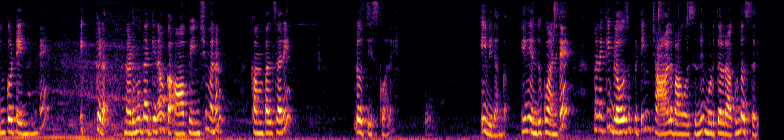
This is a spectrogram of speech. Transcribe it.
ఇంకోటి ఏంటంటే ఇక్కడ నడుము దగ్గర ఒక హాఫ్ ఇంచ్ మనం కంపల్సరీ లో తీసుకోవాలి. ఈ విధంగా. ఇది ఎందుకు అంటే మనకి బ్లౌజ్ ఫిట్టింగ్ చాలా బాగా వస్తుంది ముడతలు రాకుండా వస్తుంది.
